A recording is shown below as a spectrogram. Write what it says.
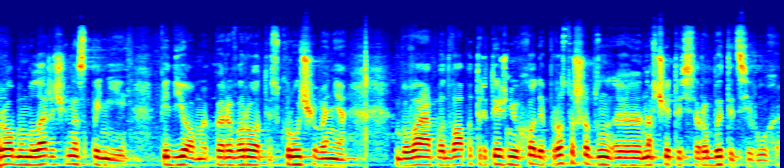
робимо лежачи на спині, підйоми, перевороти, скручування. Буває по два по три тижні уходи, просто щоб е, навчитися робити ці рухи.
